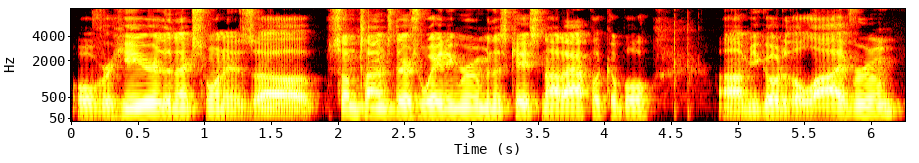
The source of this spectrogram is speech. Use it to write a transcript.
over here. The next one is uh, sometimes there's waiting room. In this case, not applicable. Um, you go to the live room.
